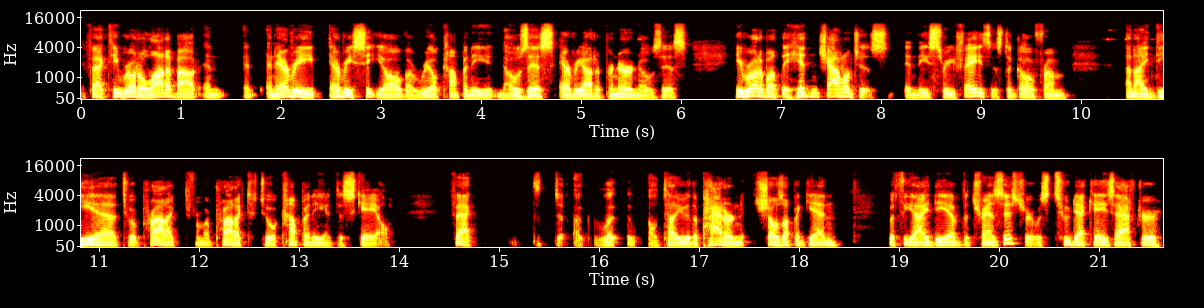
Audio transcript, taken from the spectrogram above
In fact, he wrote a lot about, and, and, every, every CEO of a real company knows this, every entrepreneur knows this. He wrote about the hidden challenges in these three phases to go from an idea to a product, from a product to a company, and to scale. In fact, uh, I'll tell you the pattern shows up again with the idea of the transistor. It was two decades after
